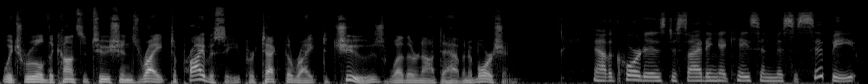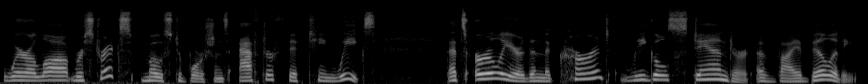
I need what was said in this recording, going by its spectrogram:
which ruled the Constitution's right to privacy protect the right to choose whether or not to have an abortion. Now, the court is deciding a case in Mississippi where a law restricts most abortions after 15 weeks. That's earlier than the current legal standard of viability,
